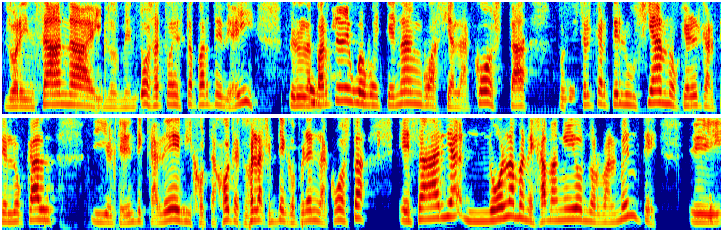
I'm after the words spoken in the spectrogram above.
Lorenzana y los Mendoza, toda esta parte de ahí. Pero la parte de Huehuetenango hacia la costa, donde está el cartel Luciano, que era el cartel local, y el teniente Caleb y JJ, toda la gente que opera en la costa, esa área no la manejaban ellos normalmente. Eh,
